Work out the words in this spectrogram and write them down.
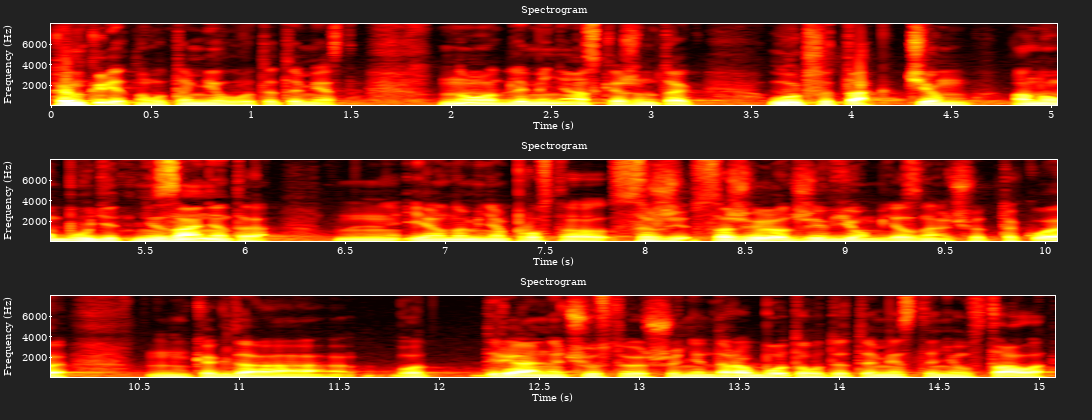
конкретно утомил вот это место. Но для меня, скажем так, лучше так, чем оно будет не занято, и оно меня просто сожрет живьем. Я знаю, что это такое, когда вот реально чувствуешь, что не доработал, вот это место не устало,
